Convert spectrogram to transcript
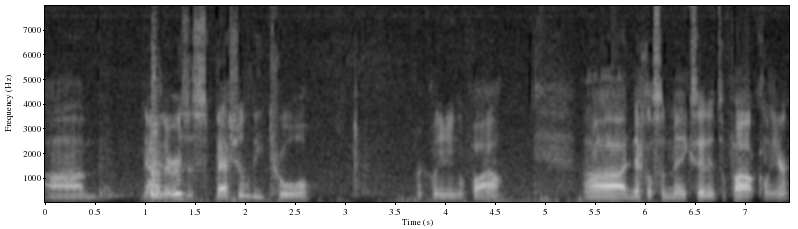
Um, now there is a specialty tool for cleaning a file. Uh, Nicholson makes it. It's a file cleaner.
